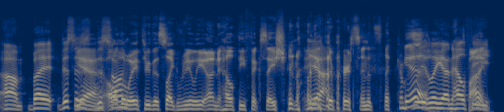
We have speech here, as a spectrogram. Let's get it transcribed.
um, but this is yeah, this song all the way through this like really unhealthy fixation on Yeah. the other person. It's like yeah. completely fine. unhealthy.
